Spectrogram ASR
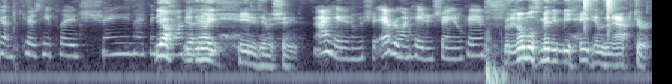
Yeah, because he played Shane, I think. Yeah, yeah, and I hated him as Shane. I hated him as Shane. Everyone hated Shane. Okay. But it almost made me hate him as an actor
